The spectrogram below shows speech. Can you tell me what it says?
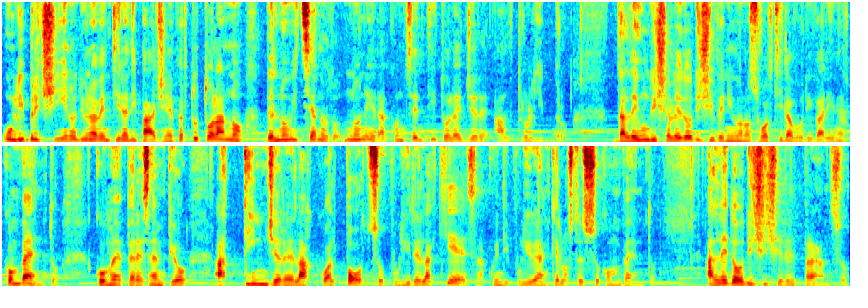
un libricino di una ventina di pagine. Per tutto l'anno del noviziato non era consentito leggere altro libro. Dalle 11 alle 12 venivano svolti lavori vari nel convento, come per esempio attingere l'acqua al pozzo, pulire la chiesa, quindi pulire anche lo stesso convento. Alle 12 c'era il pranzo,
